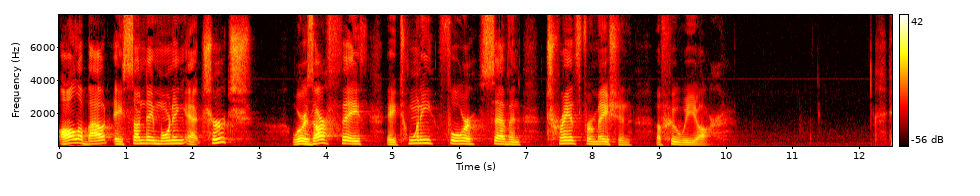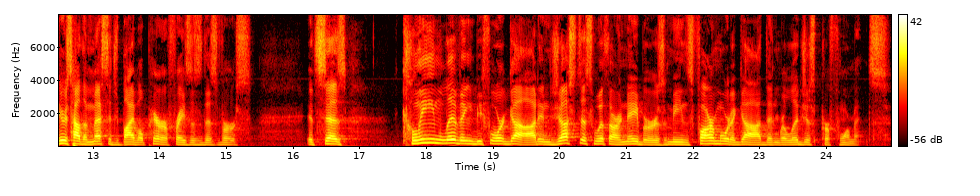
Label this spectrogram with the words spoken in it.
all about a Sunday morning at church? Or is our faith a 24 7 transformation of who we are? Here's how the Message Bible paraphrases this verse it says, Clean living before God and justice with our neighbors means far more to God than religious performance.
